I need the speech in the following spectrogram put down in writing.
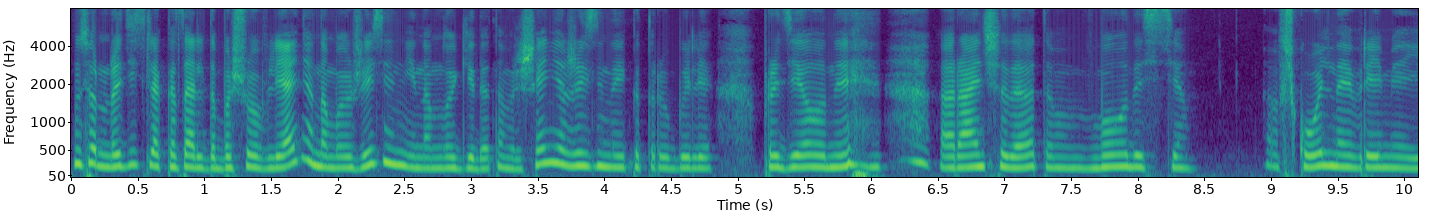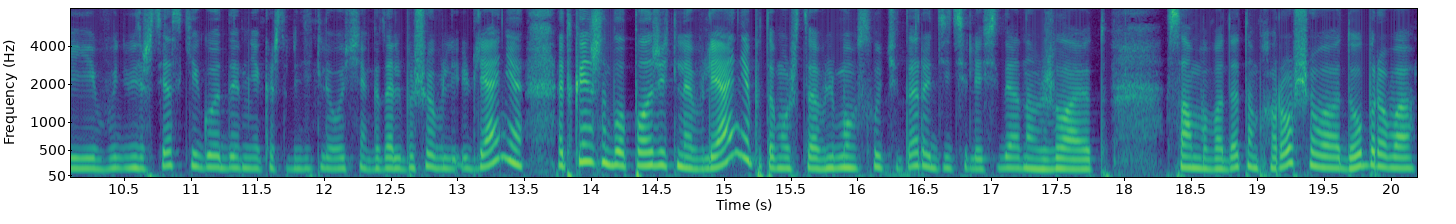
Ну, все равно родители оказали да, большое влияние на мою жизнь и на многие, да, там, решения жизненные, которые были проделаны раньше, да, там, в молодости в школьное время и в университетские годы, мне кажется, родители очень оказали большое влияние. Это, конечно, было положительное влияние, потому что в любом случае, да, родители всегда нам желают самого, да, там, хорошего, доброго,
